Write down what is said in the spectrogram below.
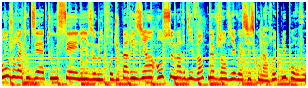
Bonjour à toutes et à tous, c'est Elise au micro du Parisien. En ce mardi 29 janvier, voici ce qu'on a retenu pour vous.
